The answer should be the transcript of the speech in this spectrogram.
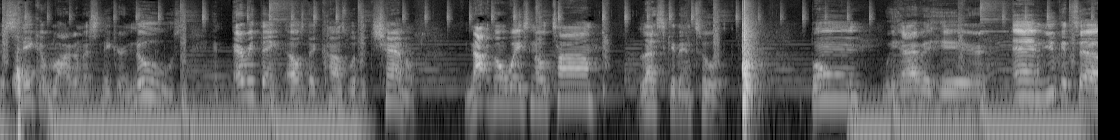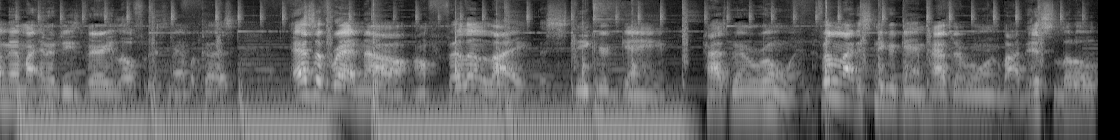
the sneaker vlog, and the sneaker news, and everything else that comes with the channel. Not gonna waste no time, let's get into it boom. We have it here. And you can tell man my energy is very low for this man because as of right now i'm feeling like the sneaker game has been ruined. Feeling like the sneaker game has been ruined by this little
